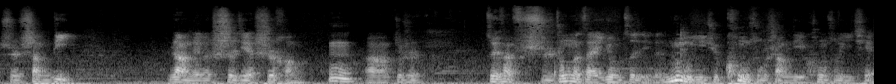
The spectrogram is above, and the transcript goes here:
是上帝让这个世界失衡。嗯啊，就是罪犯始终的在用自己的怒意去控诉上帝，控诉一切，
